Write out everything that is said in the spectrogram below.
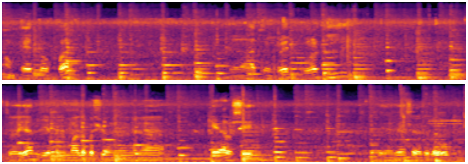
ang eto pa. Ayan ang ating red quality. So ayan, di naman lumalabas yung mga KRC. Ayan yan siya sa loob.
